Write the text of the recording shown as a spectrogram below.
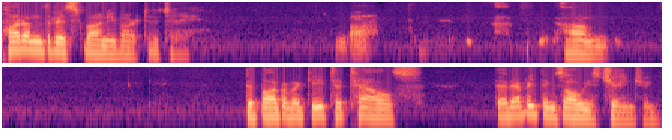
param drishtva nivartate. Wow. Um, the Bhagavad Gita tells that everything's always changing.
